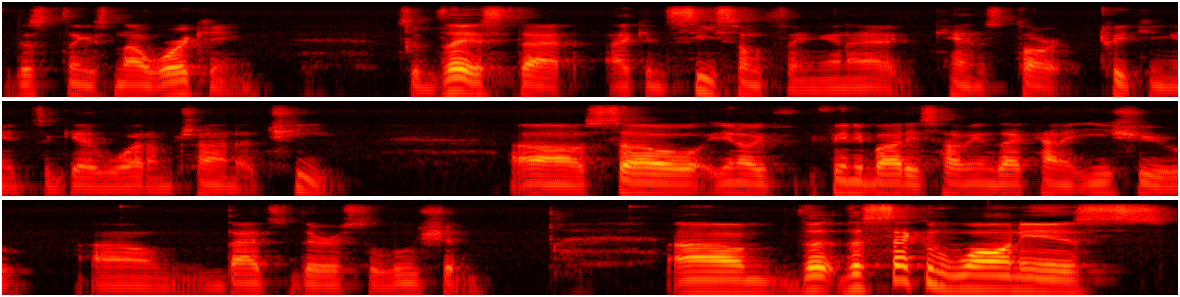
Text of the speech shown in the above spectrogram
this thing is not working, to this that I can see something and I can start tweaking it to get what I'm trying to achieve. Uh, so, you know, if, if anybody's having that kind of issue, um, that's their solution. Um, the, the second one is,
